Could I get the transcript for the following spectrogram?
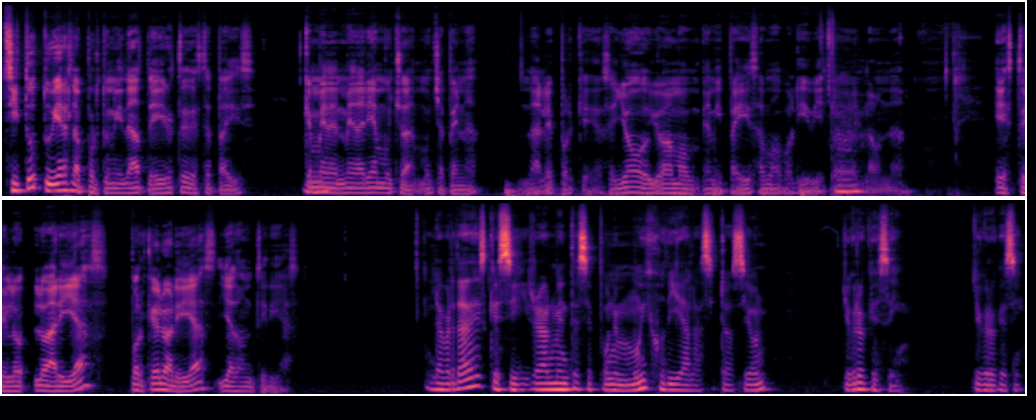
si tú tuvieras la oportunidad de irte de este país, que me, me, daría mucha, mucha pena, dale, porque, o sea, yo, yo amo a mi país, amo a Bolivia y toda la onda este, ¿lo, ¿lo harías? ¿Por qué lo harías? ¿Y a dónde irías? La verdad es que si realmente se pone muy jodida la situación. Yo creo que sí. Yo creo que sí.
